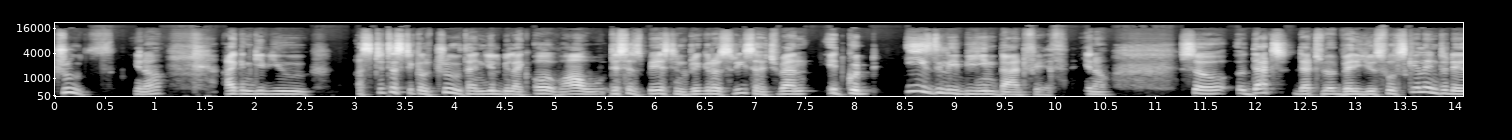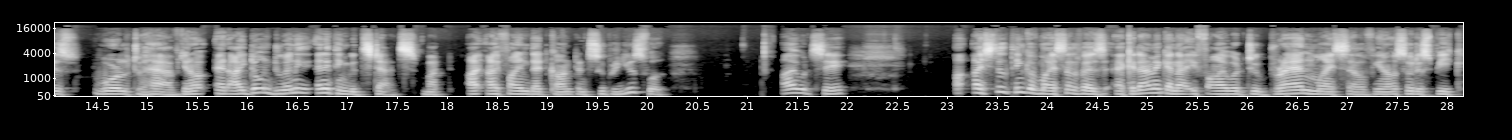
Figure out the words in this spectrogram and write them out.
truth. You know, I can give you a statistical truth and you'll be like oh wow this is based in rigorous research when it could easily be in bad faith you know? So uh, that's that's a very useful skill in today's world to have you know? And i don't do any anything with stats but i, I find that content super useful i would say I still think of myself as academic, and if I were to brand myself, you know, so to speak,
